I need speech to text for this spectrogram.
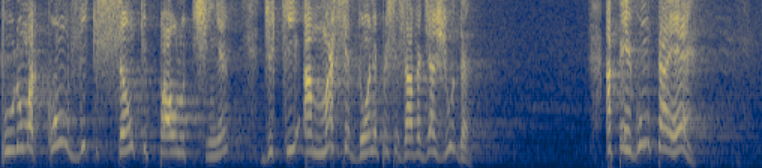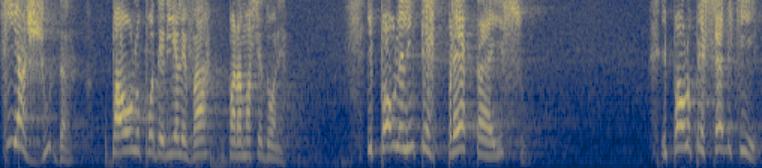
por uma convicção que Paulo tinha de que a Macedônia precisava de ajuda. A pergunta é: que ajuda Paulo poderia levar para a Macedônia? E Paulo ele interpreta isso. E Paulo percebe que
